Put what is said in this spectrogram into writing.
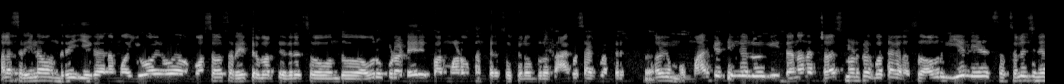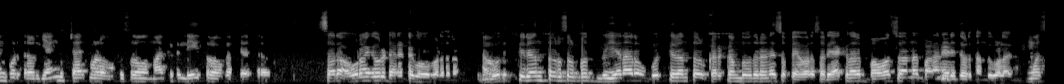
ಅಲ್ಲ ಸರ್, ಇನ್ನೂ ಒಂದ್ರಿ, ಈಗ ನಮ್ಮ ಯುವ ಯುವ, ಹೊಸ ಹೊಸ ರೈತರು ಬರ್ತಿದ್ರೆ ಸೊ ಒಂದು ಅವರು ಕೂಡ ಡೈರಿ ಫಾರ್ಮ್ ಮಾಡ್ಬೇಕಂತಾರೆ ಸೊ ಕೆಲವೊಬ್ರು ಸಾಕು ಸಾಕು ಅಂತಾರೆ ಅವ್ರಿಗೆ ಮಾರ್ಕೆಟಿಂಗ್ ಅಲ್ಲಿ ಹೋಗಿ ದನನ ಚಾಯ್ಸ್ ಮಾಡ್ಕೊಳಕ್ ಗೊತ್ತಾಗಲ್ಲ ಸೊ ಅವ್ರಿಗೆ ಏನ್ ಸೊಲ್ಯೂಷನ್ ಏನ್ ಕೊಡ್ತಾರೆ, ಅವ್ರಿಗೆ ಹೆಂಗ್ ಚಾಯ್ಸ್ ಮಾಡ್ಬೇಕು ಸೊ ಮಾರ್ಕೆಟ್ ಅಲ್ಲಿ ಹೇಗೆ ತಗೋಬೇಕಂತ ಹೇಳ್ತಾರೆ. ಸರ್ ಅವ್ರಾಗ ಅವ್ರು ಡೈರೆಕ್ಟ್ ಆಗಿ ಹೋಗ್ಬಾರ್ದ್ರ ಗೊತ್ತಿರಂತವ್ರು ಸ್ವಲ್ಪ ಏನಾರು ಗೊತ್ತಿರಂತವ್ರು ಕರ್ಕೊಂಡ್ ಹೋದ್ರೆ ಸ್ವಲ್ಪ ಯಾವ ಸರ್. ಯಾಕಂದ್ರೆ ಮೋಸನ ಬಹಳ ನಡೀತವ್ರ ತಂದುಗಳಾಗ. ಮೋಸ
